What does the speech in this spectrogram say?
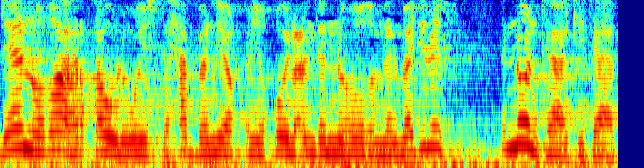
لأنه ظاهر قوله ويستحب أن يقول عند النهوض من المجلس أنه انتهى الكتاب.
